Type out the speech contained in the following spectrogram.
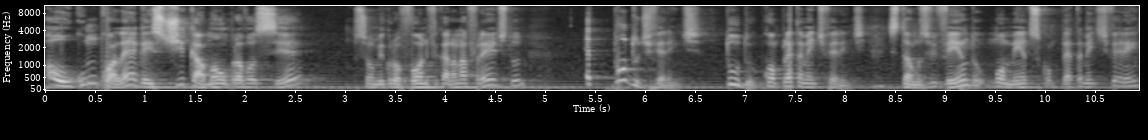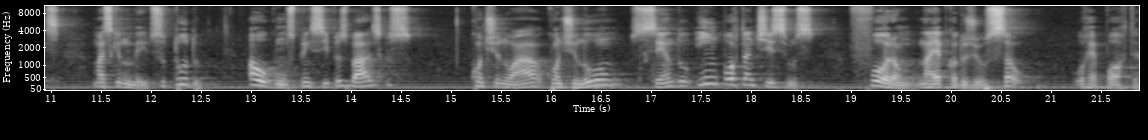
algum colega estica a mão para você, seu microfone fica lá na frente, tudo. É tudo diferente, tudo completamente diferente. Estamos vivendo momentos completamente diferentes, mas que no meio disso tudo alguns princípios básicos continuar, continuam sendo importantíssimos. Foram, na época do Gilson, o repórter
